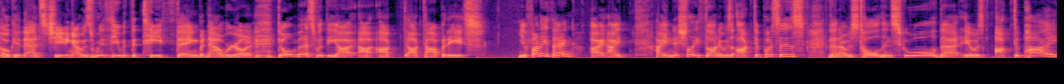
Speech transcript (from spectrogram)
okay. That's cheating. I was with you with the teeth thing, but now we're going. Don't mess with the uh, oct- octopodes. Yeah, funny thing, I, I I initially thought it was octopuses. Then I was told in school that it was octopi,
